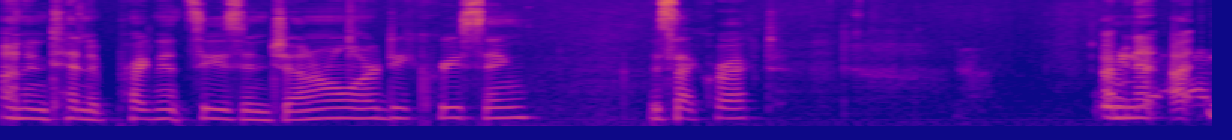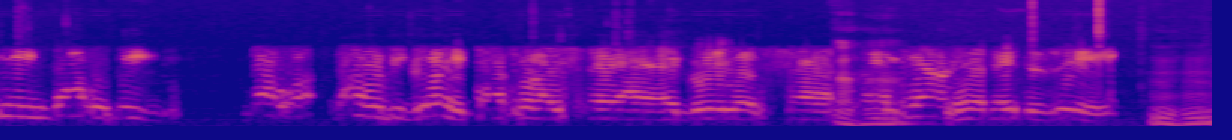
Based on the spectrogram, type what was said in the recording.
unintended pregnancies in general are decreasing. Is that correct? I mean, I, I mean that would be that, that would be great. That's what I say. I agree with uh, uh-huh. Planned Parenthood A to Z. Mm-hmm.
